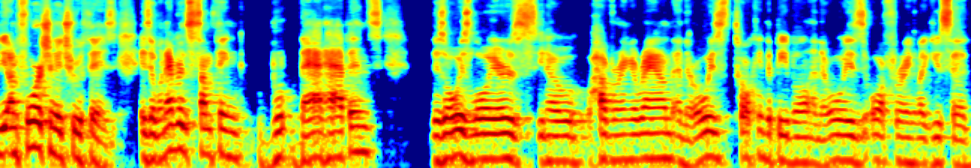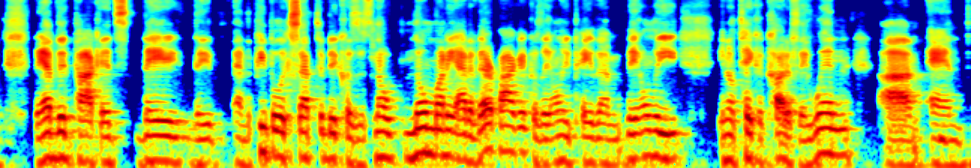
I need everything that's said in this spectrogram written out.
the unfortunate truth is, is that whenever something bad happens, there's always lawyers, you know, hovering around, and they're always talking to people, and they're always offering, like you said, they have big pockets. They they and the people accept it because it's no no money out of their pocket because they only pay them. They only you know take a cut if they win, um, and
